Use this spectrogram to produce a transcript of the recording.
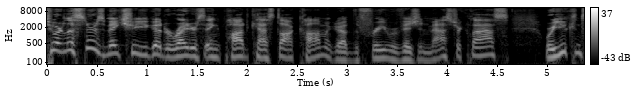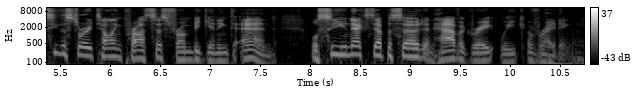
To our listeners, make sure you go to writersinkpodcast.com and grab the free revision masterclass where you can see the storytelling process from beginning to end. We'll see you next episode and have a great week of writing.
